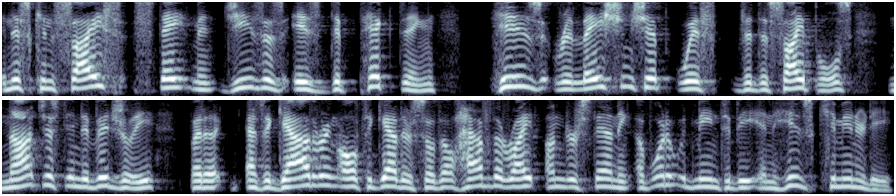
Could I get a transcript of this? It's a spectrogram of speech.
In this concise statement, Jesus is depicting his relationship with the disciples, not just individually, but as a gathering altogether, so they'll have the right understanding of what it would mean to be in his community,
